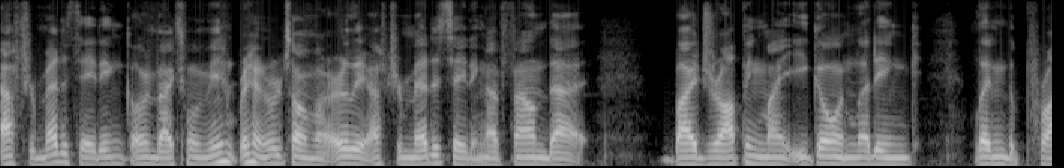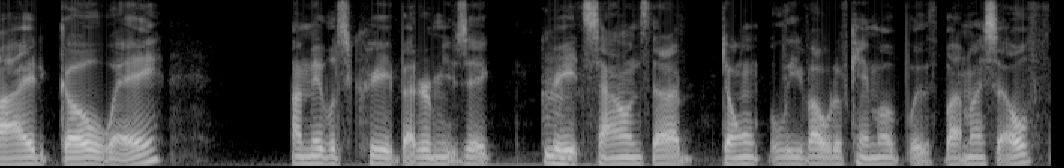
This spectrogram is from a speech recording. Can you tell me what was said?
after meditating going back to what me and brandon were talking about earlier after meditating i found that by dropping my ego and letting letting the pride go away i'm able to create better music create sounds that i don't believe i would have came up with by myself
